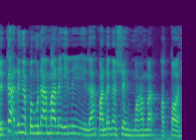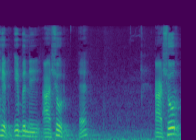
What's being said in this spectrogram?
dekat dengan penggunaan makna ini ialah pandangan Syekh Muhammad At-Tahir Ibni Ashur eh? Ashur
